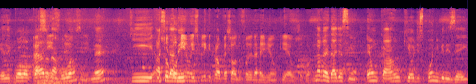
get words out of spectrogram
eles colocaram Ah, sim, na rua, sim. né? Que O aquilo ali. Socorrinho, explique para o pessoal do Folha da Região o que é o Socorrinho. Na verdade, assim, é um carro que eu disponibilizei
